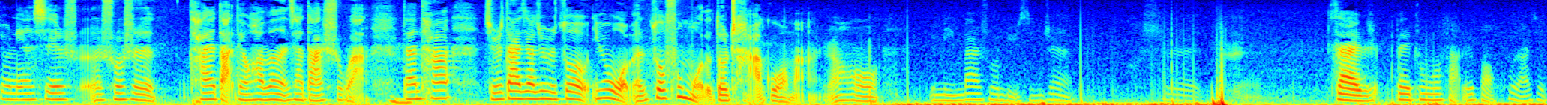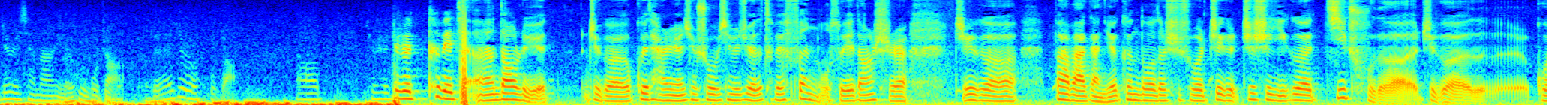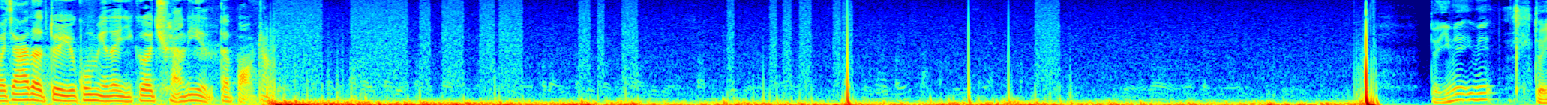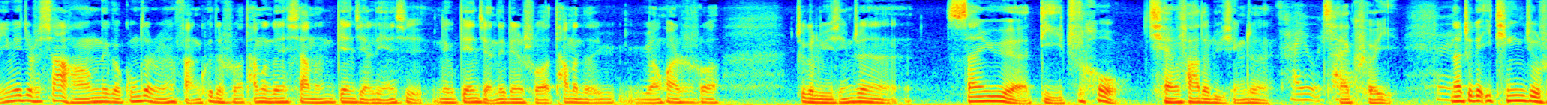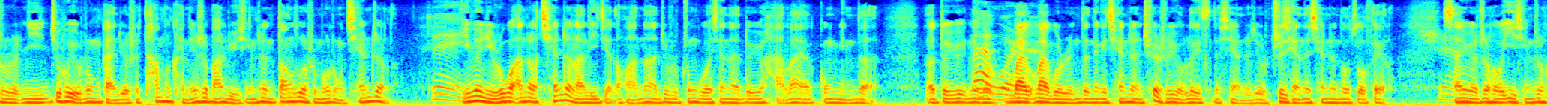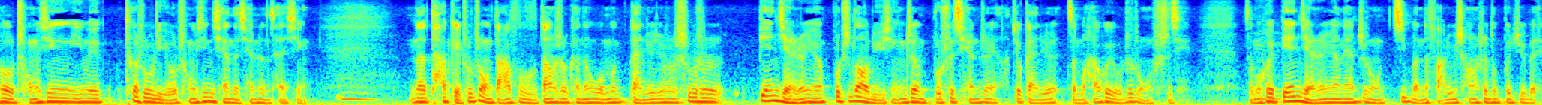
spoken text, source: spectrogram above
就联系呃说是他也打电话问了一下大使馆，嗯但他其实大家就是做，因为我们做父母的都查过嘛，然后就明白说旅行证是在被中国法律保护的，而且就是相当于护照，对，它就是护照。然后就是这个特别简单的道理，这个柜台人员却说不清就，觉得特别愤怒，所以当时这个爸爸感觉更多的是说，这个这是一个基础的这个国家的对于公民的一个权利的保障。对，因为因为对，因为就是厦航那个工作人员反馈的说，他们跟厦门边检联系，那个边检那边说，他们的原话是说，这个旅行证三月底之后签发的旅行证才有才可以。那这个一听就是你就会有这种感觉，是他们肯定是把旅行证当做是某种签证了。对，因为你如果按照签证来理解的话，那就是中国现在对于海外公民的，呃，对于那个外外外国人的那个签证确实有类似的限制，就是之前的签证都作废了。是三月之后，疫情之后重新因为特殊理由重新签的签证才行。嗯，那他给出这种答复，当时可能我们感觉就是是不是边检人员不知道旅行证不是签证呀？就感觉怎么还会有这种事情？怎么会边检人员连这种基本的法律常识都不具备？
